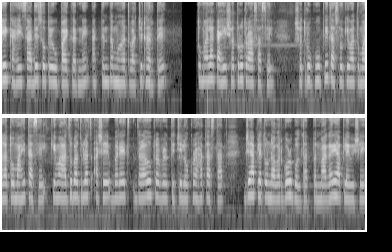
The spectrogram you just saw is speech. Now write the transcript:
हे काही साधे सोपे उपाय करणे अत्यंत महत्त्वाचे ठरते. तुम्हाला काही शत्रू त्रास असेल शत्रू गुपित असो किंवा तुम्हाला तो माहीत असेल किंवा आजूबाजूलाच असे बरेच जळाऊ प्रवृत्तीचे लोक राहत असतात जे आपल्या तोंडावर गोड बोलतात पण माघारी आपल्याविषयी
